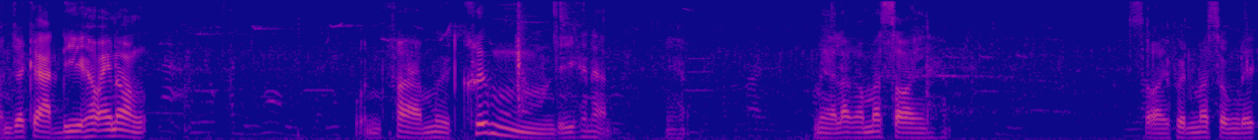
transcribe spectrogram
บรรยากาศดีครับไอ้น้อง ฝนฝ่ามืดครึ้มดีขนาดนี่ครับแม่เราก็มาซอยนะครับ ซอยเพิ่นมาส่งเล็ก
